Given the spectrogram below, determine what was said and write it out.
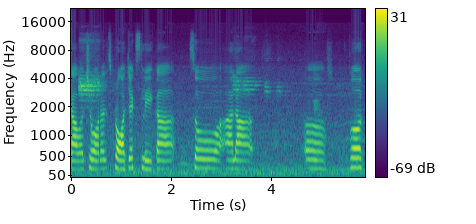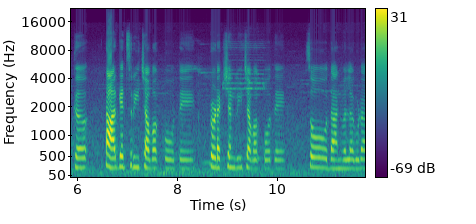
రావచ్చు ఆరల్స్ ప్రాజెక్ట్స్ లేక సో అలా వర్క్ టార్గెట్స్ రీచ్ అవ్వకపోతే ప్రొడక్షన్ రీచ్ అవ్వకపోతే సో దానివల్ల కూడా.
